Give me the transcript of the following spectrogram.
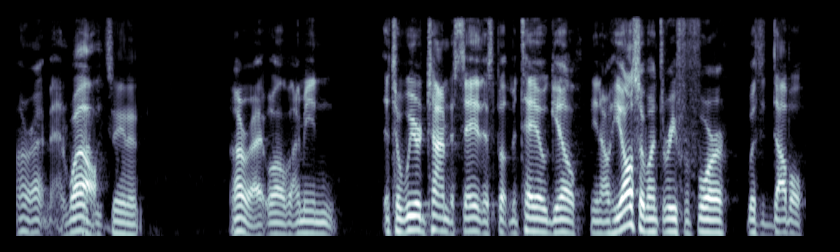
All right, man. I Well, haven't seen it. all right. Well, I mean, it's a weird time to say this, but Mateo Gil, you know, he also went three for four with a double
